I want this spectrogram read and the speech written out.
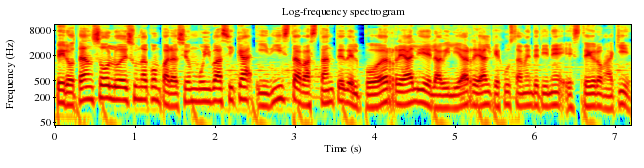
Pero tan solo es una comparación muy básica y dista bastante del poder real y de la habilidad real que justamente tiene Stegron aquí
